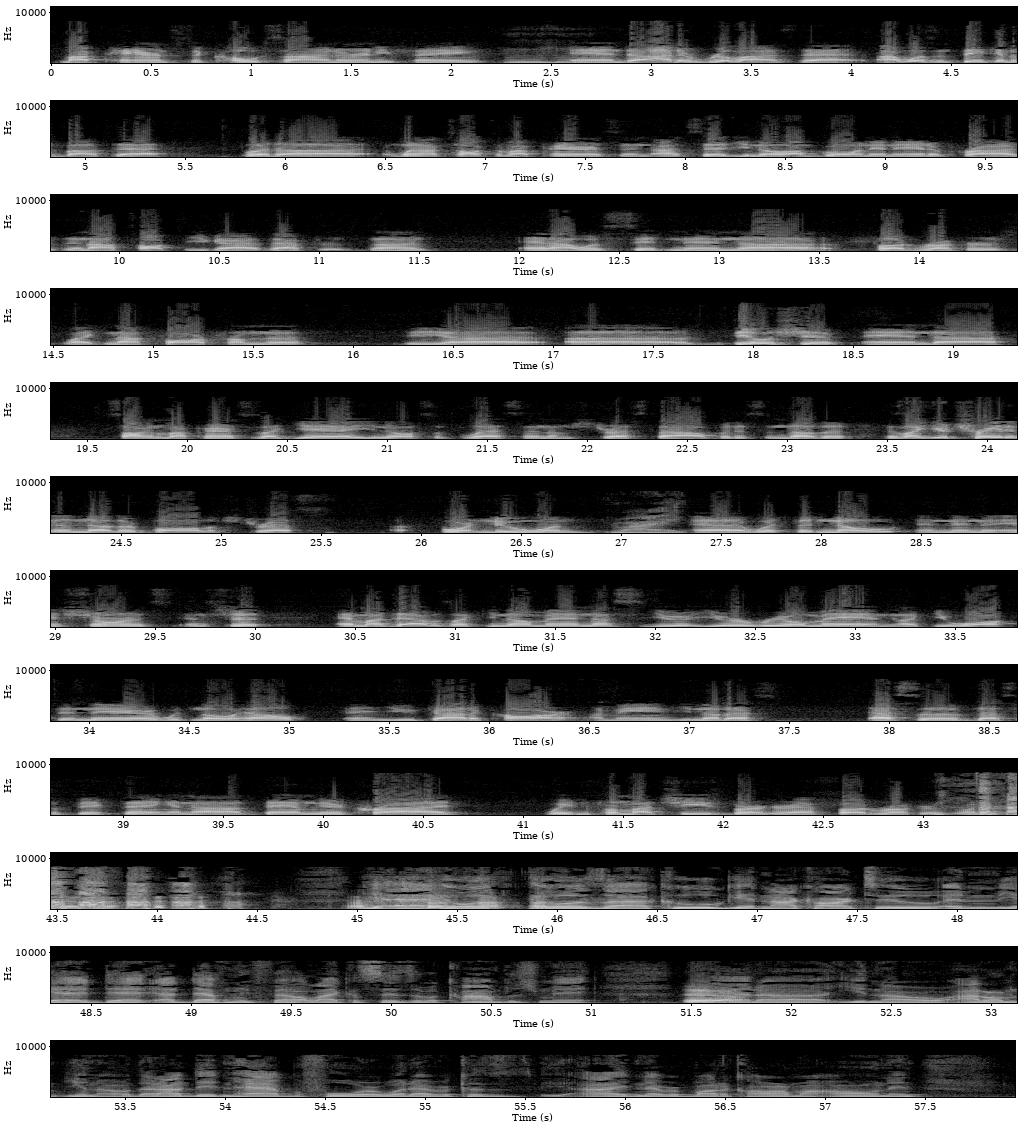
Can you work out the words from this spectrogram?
my parents to co-sign or anything, and uh, I didn't realize that. I wasn't thinking about that. But uh, when I talked to my parents and I said, you know, I'm going into Enterprise and I'll talk to you guys after it's done. And I was sitting in uh, Fuddruckers, like not far from the the uh, uh, dealership, and uh, talking to my parents. It's like, yeah, you know, it's a blessing. I'm stressed out, but it's another. It's like you're trading another ball of stress uh, for a new one Right. uh, with the note and then the insurance and shit. And my dad was like, you know, man, that's you're you're a real man. Like you walked in there with no help and you got a car. I mean, you know, that's that's a that's a big thing. And I damn near cried waiting for my cheeseburger at Fuddruckers when he said that. yeah, it was it was uh cool getting our car too, and yeah, it did, I definitely felt like a sense of accomplishment. Yeah. That uh, you know, I don't, you know, that I didn't have before or whatever, because I never bought a car on my own, and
